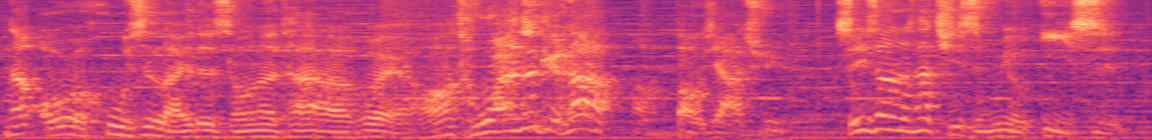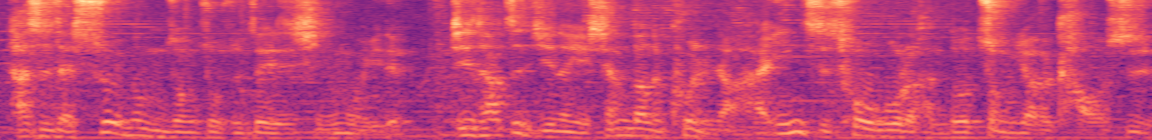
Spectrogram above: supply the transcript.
那偶尔护士来的时候呢，他还会啊突然的给他啊抱下去。实际上呢，他其实没有意识，他是在睡梦中做出这些行为的。其实他自己呢也相当的困扰，还因此错过了很多重要的考试。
